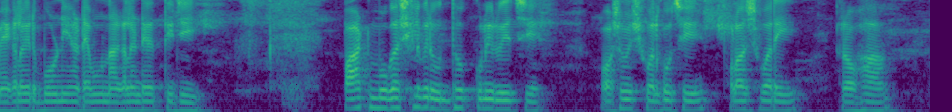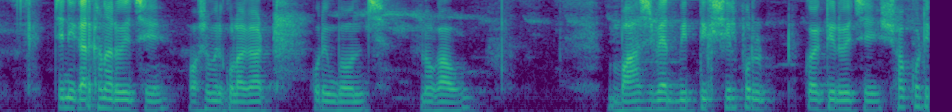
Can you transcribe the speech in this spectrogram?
মেঘালয়ের বর্ণিহাট এবং নাগাল্যান্ডের তিজি। পাট মুগা শিল্পের উদ্যোগগুলি রয়েছে। অসমের শুয়ালকুচি, পলাশবাড়ি রহা চিনি কারখানা রয়েছে, অসমের কোলাঘাট, করিমগঞ্জ, নগাঁও। বাঁশবেত ভিত্তিক শিল্প কয়েকটি রয়েছে, সবকটি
